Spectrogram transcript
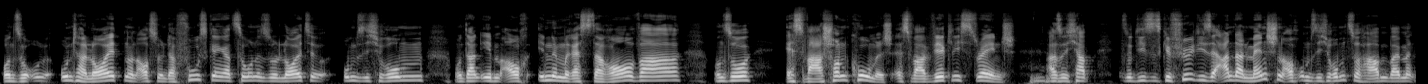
und so unter Leuten und auch so in der Fußgängerzone so Leute um sich rum und dann eben auch in einem Restaurant war und so, es war schon komisch, es war wirklich strange. Also ich habe so dieses Gefühl, diese anderen Menschen auch um sich rum zu haben, weil man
